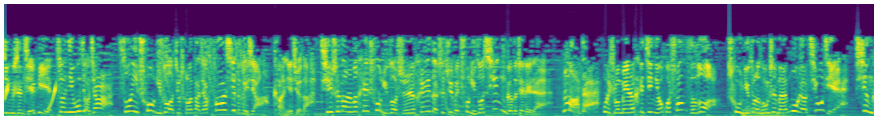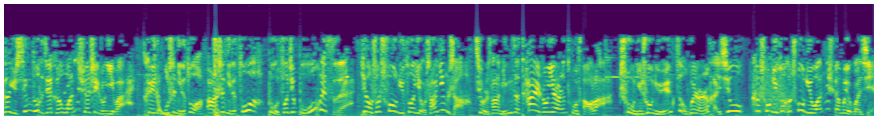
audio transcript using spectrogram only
精神洁癖、钻牛角尖儿，所以处女座就成了大家发泄的对象。侃爷觉得，其实当人们黑处女座时，黑的是具备处女座性格的这类人。妈蛋，为什么没人黑金牛或双子座？处女座的同志们莫要纠结，性格与星座的结合完全是一种意外，黑的不是你的座，而是你的作，不作就不会死。要说处女座有啥硬伤，就是他的名字太容易让人吐槽了。处女处女总会让人害羞，可处女座和处女完全没有关系。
